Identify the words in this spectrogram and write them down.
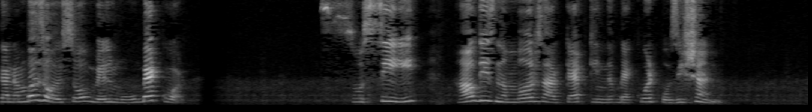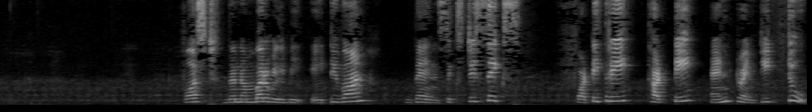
the numbers also will move backward. So see how these numbers are kept in the backward position. First the number will be 81, then 66, 43, 30 and 22.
